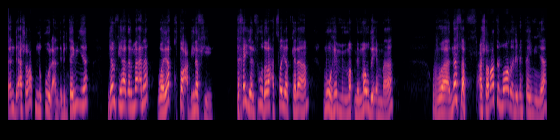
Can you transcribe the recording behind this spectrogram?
عندي عشرات النقول عن ابن تيمية ينفي هذا المعنى ويقطع بنفيه. تخيل فوده راح تصيد كلام موهم من موضع ما ونسف عشرات المواضع لابن تيمية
